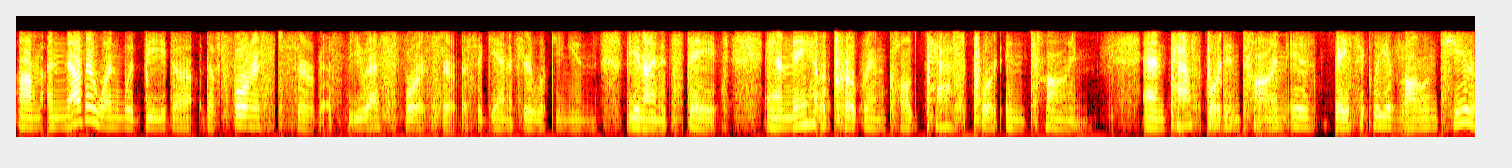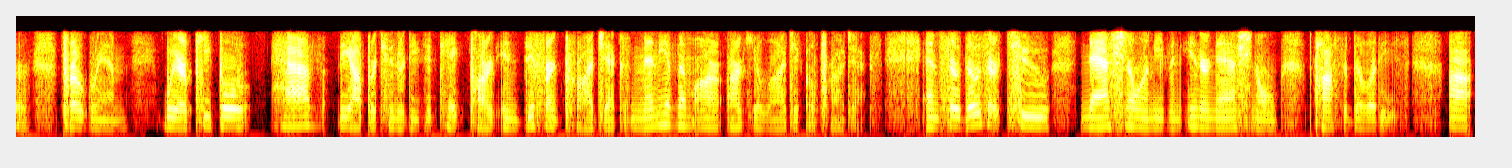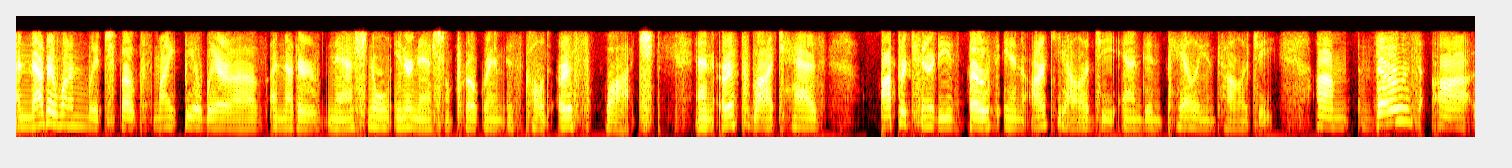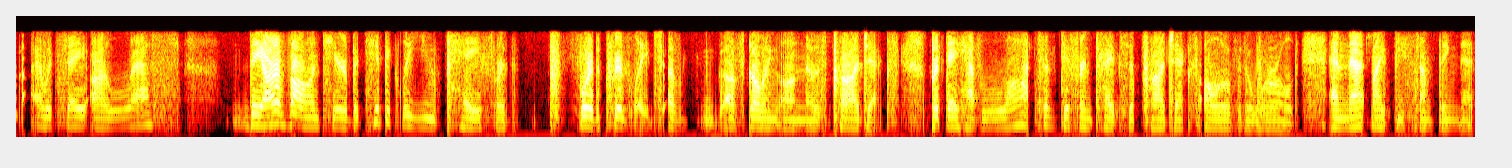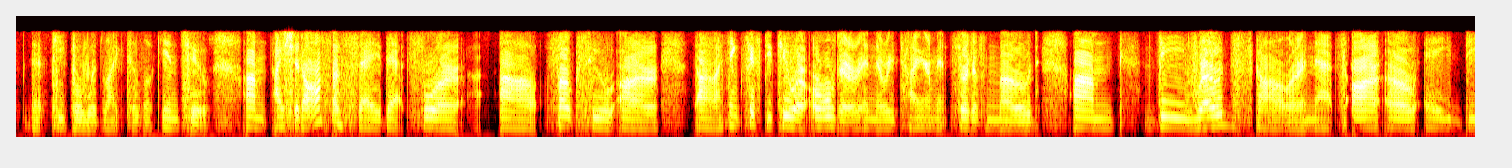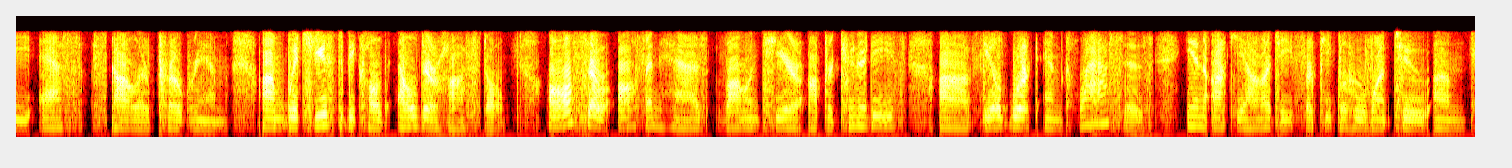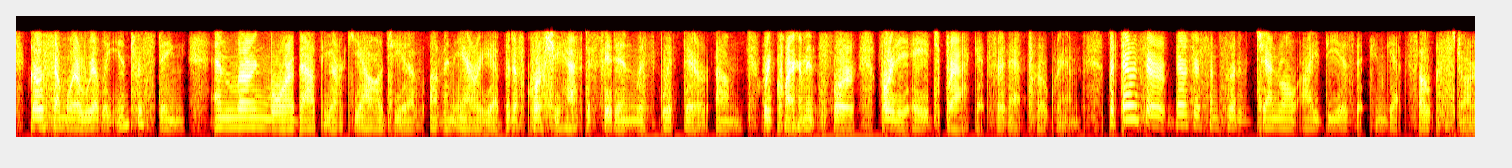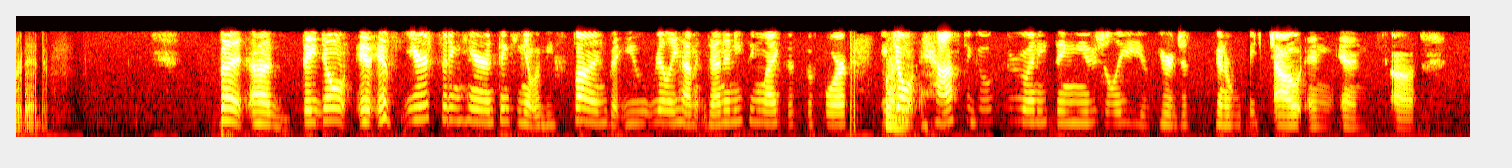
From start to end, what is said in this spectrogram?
Um, another one would be the the Forest Service, the U.S. Forest Service. Again, if you're looking in the United States, and they have a program called Passport in Time. And Passport in Time is basically a volunteer program where people have the opportunity to take part in different projects. Many of them are archaeological projects. And so those are two national and even international possibilities. Uh, another one which folks might be aware of, another national, international program is called Earthwatch. And Earthwatch has opportunities both in archaeology and in paleontology. Um, those are, I would say, are less. They are volunteer, but typically you pay for the, for the privilege of of going on those projects. But they have lots of different types of projects all over the world, and that might be something that that people would like to look into. Um, I should also say that for uh, folks who are, uh, I think, 52 or older in the retirement sort of mode, um, the Roads Scholar, and that's R O A D S Scholar program, um, which used to be called Elder Hostel, also often has volunteer opportunities, uh, field work, and classes in archaeology for people who want to um, go somewhere really interesting and learn more about the archaeology of, of an area. But of course, you have to fit in with with their um, requirements for for the age bracket for that program. But those are those are some sort of general ideas that can get folks started. but uh, they don't. If you're sitting here and thinking it would be fun, but you really haven't done anything like this before, you Right. don't have to go through anything. Usually, you, you're just going to reach out and and uh,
